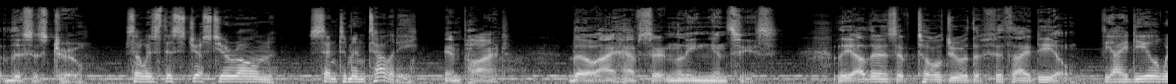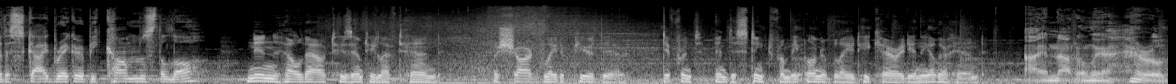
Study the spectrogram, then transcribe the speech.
This is true. So is this just your own sentimentality? In part, though I have certain leniencies. The others have told you of the fifth ideal. The ideal where the Skybreaker becomes the law? Nin held out his empty left hand. A shard blade appeared there, different and distinct from the honor blade he carried in the other hand. I am not only a herald,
